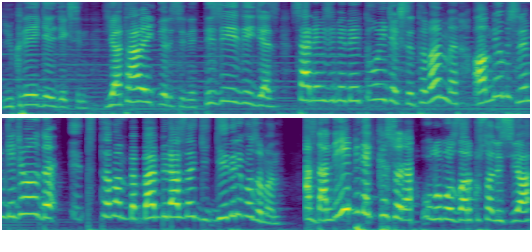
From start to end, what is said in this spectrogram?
yukarıya geleceksin. Yatağa bekliyoruz seni. Dizi izleyeceğiz. Sen de bizimle birlikte uyuyacaksın tamam mı? Anlıyor musun? Hem gece oldu. E, tamam ben, ben birazdan ge- gelirim o zaman. Azdan değil bir dakika sonra. Olamazlar Kusalis ya.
